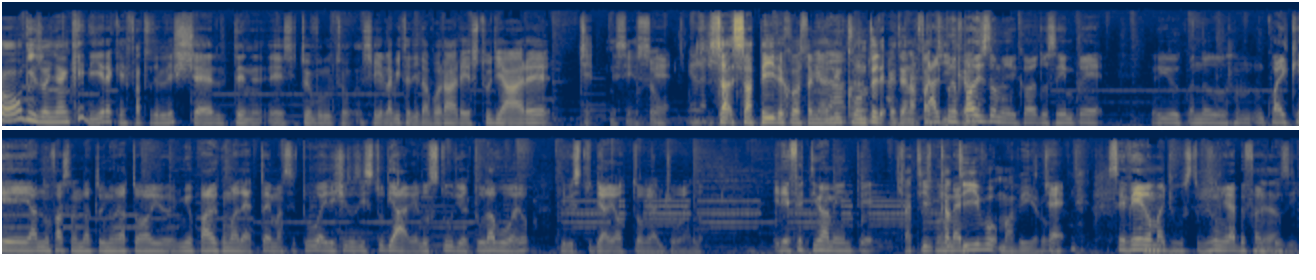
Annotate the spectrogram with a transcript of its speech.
Però bisogna anche dire che hai fatto delle scelte e se tu hai voluto scegliere la vita di lavorare e studiare, cioè, nel senso, Eh, sa- sapevi cosa stavi andando Esatto. incontro ed, è una A fatica. proposito mi ricordo sempre, io quando qualche anno fa sono andato in oratorio, il mio parroco mi ha detto, eh, ma se tu hai deciso di studiare, lo studio è il tuo lavoro, devi studiare otto ore al giorno. Ed effettivamente, Catti- secondo me- cattivo, ma vero. cioè, se è vero Mm. ma giusto, bisognerebbe fare Esatto. così.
